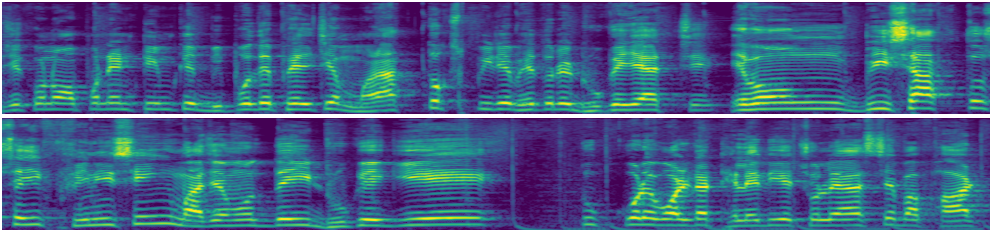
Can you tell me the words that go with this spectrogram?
যে কোনো অপোনেন্ট টিমকে বিপদে ফেলছে, মারাত্মক স্পিডে ভেতরে ঢুকে যাচ্ছে। এবং বিষাক্ত সেই ফিনিশিং, মাঝে মধ্যেই ঢুকে গিয়ে টুক করে বলটা ঠেলে দিয়ে চলে আসছে বা ফার্স্ট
